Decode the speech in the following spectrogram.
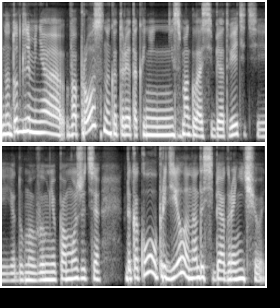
Но тут для меня вопрос, на который я так и не, не смогла себе ответить, и я думаю, вы мне поможете. До какого предела надо себя ограничивать?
